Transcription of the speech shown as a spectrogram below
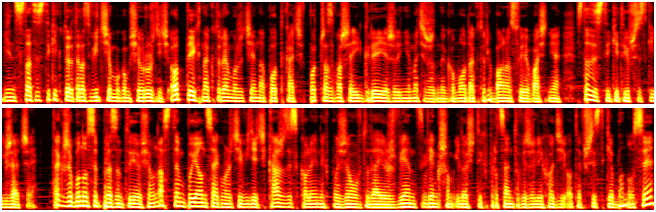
Więc statystyki, które teraz widzicie, mogą się różnić od tych, na które możecie napotkać podczas waszej gry, jeżeli nie macie żadnego moda, który balansuje właśnie statystyki tych wszystkich rzeczy. Także bonusy prezentują się następujące, jak możecie widzieć, każdy z kolejnych poziomów dodaje już większą ilość tych procentów, jeżeli chodzi o te wszystkie bonusy.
